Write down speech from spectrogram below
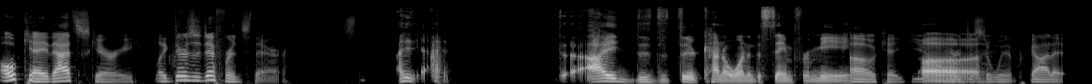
okay, that's scary. Like there's a difference there. I, I, I th- th- they're kind of one and the same for me. Oh, okay, you, you're just Uh, a wimp. Got it.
